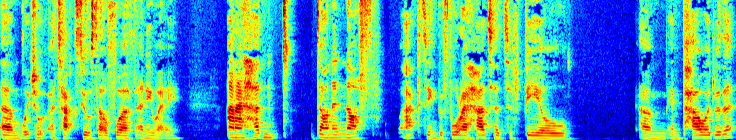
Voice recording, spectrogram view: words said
um, which attacks your self worth anyway. And I hadn't done enough acting before I had her to feel um, empowered with it.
